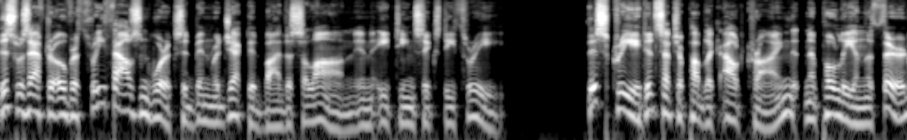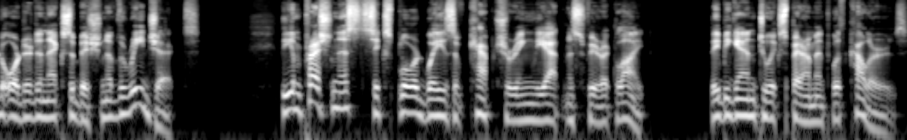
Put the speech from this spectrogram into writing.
This was after over 3,000 works had been rejected by the Salon in 1863. This created such a public outcrying that Napoleon III ordered an exhibition of the rejects. The Impressionists explored ways of capturing the atmospheric light. They began to experiment with colors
